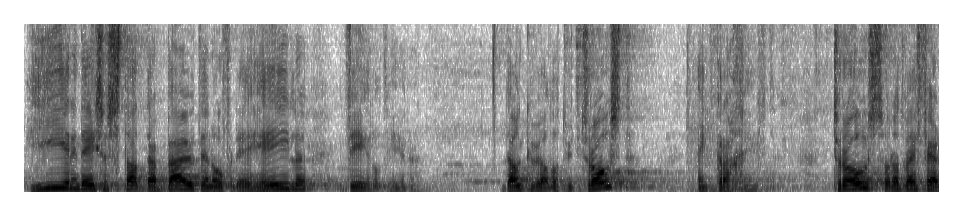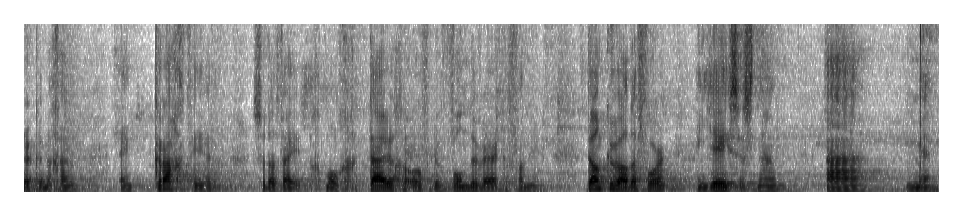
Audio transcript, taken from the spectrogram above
Hier in deze stad, daarbuiten en over de hele wereld, heren. Dank u wel dat u troost en kracht geeft. Troost zodat wij verder kunnen gaan. En kracht, heren, zodat wij mogen getuigen over de wonderwerken van u. Dank u wel daarvoor. In Jezus' naam. Amen.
